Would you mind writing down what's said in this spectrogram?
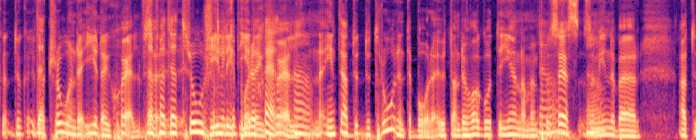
du, förtroende i dig själv. Därför att jag tror så mycket på det själv. själv. Ja. Nej, inte att du, du, tror inte på det, utan du har gått igenom en ja. process som innebär att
